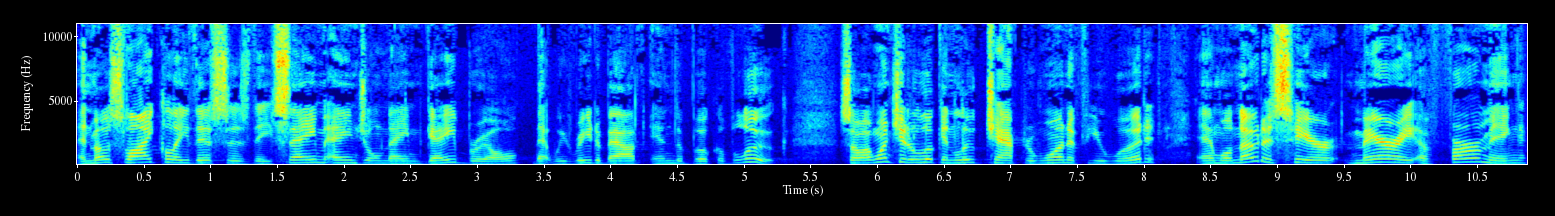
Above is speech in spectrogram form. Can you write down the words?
and most likely this is the same angel named Gabriel that we read about in the book of Luke. So I want you to look in Luke chapter 1, if you would, and we'll notice here Mary affirming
